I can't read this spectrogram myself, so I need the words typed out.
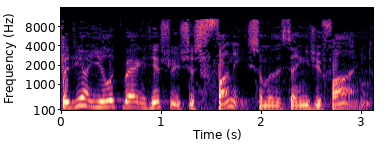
But you know, you look back at history, it's just funny, some of the things you find.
